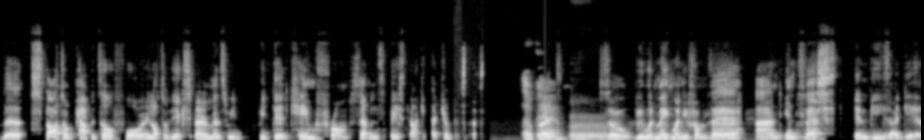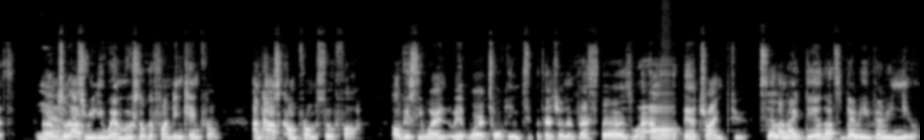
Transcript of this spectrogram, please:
the startup capital for a lot of the experiments we, we did came from Seventh Space the architecture business Okay. right. Mm. so we would make money from there and invest in these ideas Yeah. um, so that's really where most of the funding came from and has come from so far. Obviously, we're, we're, we're talking to potential investors, we're out there trying to sell an idea that's very, very new.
